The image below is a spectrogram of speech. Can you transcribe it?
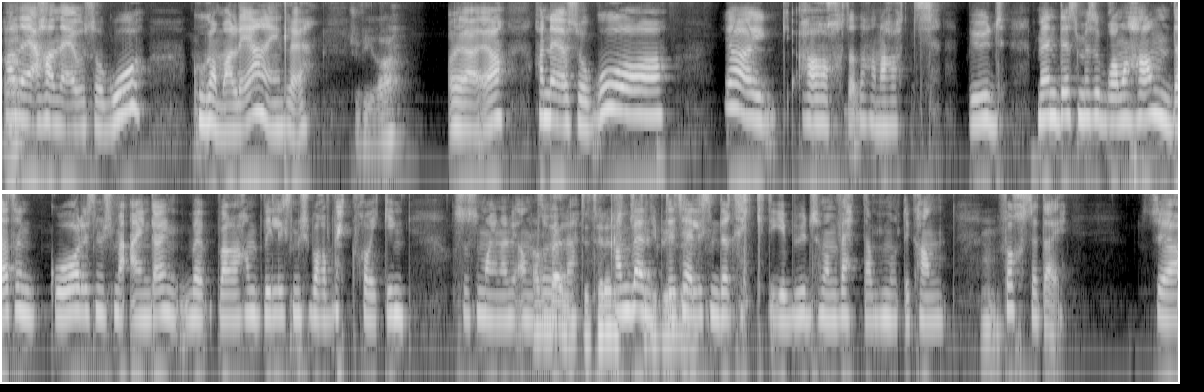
Han, er- han er jo så god. Hvor gammel er han egentlig? 24. Å ja, ja. Han er så god, og ja, jeg har hørt at han har hatt bud. Men det som er så bra med han, det er at han går liksom ikke med en gang. Bare, han vil liksom ikke bare vekk fra Viking. Sånn som mange av de andre Han venter til det riktige, han venter budet. til liksom det riktige bud som han vet han på en måte kan fortsette i. Så ja.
